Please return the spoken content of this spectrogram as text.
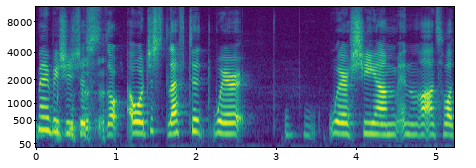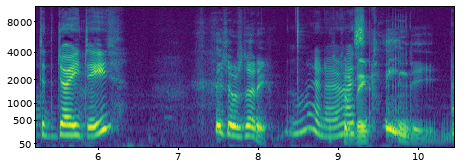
maybe she just thought, or just left it where where she um and Lancelot did the dirty deed. Who said it was dirty? I don't know. It Could I have s- clean deed. I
